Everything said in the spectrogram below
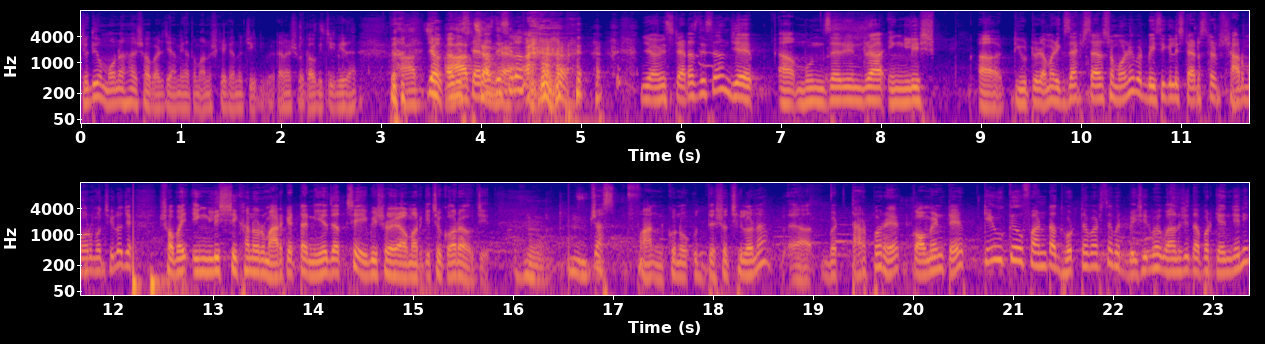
যদিও মনে হয় সবার যে আমি এত মানুষকে কেন চিনি বাট আমি আসলে কাউকে চিনি না আমি স্ট্যাটাস ভাইয়া। দিছিলাম যে আমি স্ট্যাটাস দিছিলাম যে আহ, মুনজারিনরা ইংলিশ টিউটর আমার এক্সাক্ট স্ট্যাটাসটা মনে বাট বেসিক্যালি স্ট্যাটাসটার সারমর্ম ছিল যে সবাই ইংলিশ শেখানোর মার্কেটটা নিয়ে যাচ্ছে এই বিষয়ে আমার কিছু করা উচিত। জাস্ট ফান কোনো উদ্দেশ্য ছিল না বাট তারপরে কমেন্টে কেউ কেউ ফানটা ধরতে পারছে বাট বেশিরভাগ মানুষই তারপর কেন জানি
